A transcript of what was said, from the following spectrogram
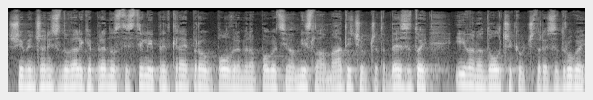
Šibenčani su do velike prednosti stigli pred kraj prvog poluvremena pogocima Mislava Matića u 40. Ivana Dolčeka u 42.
